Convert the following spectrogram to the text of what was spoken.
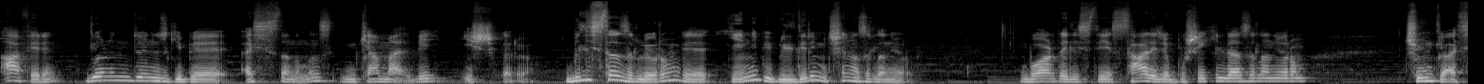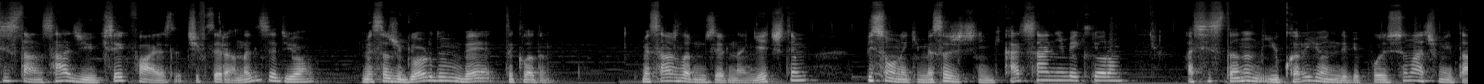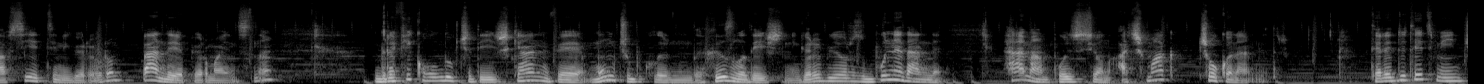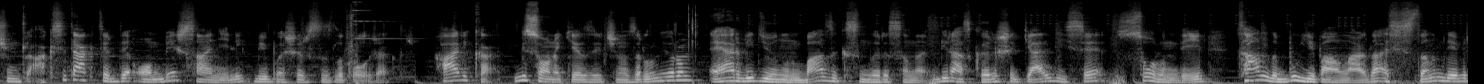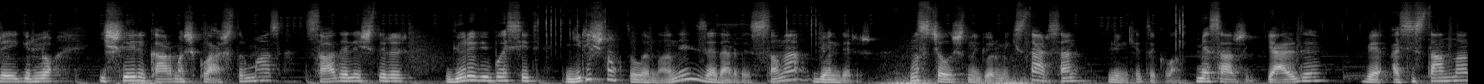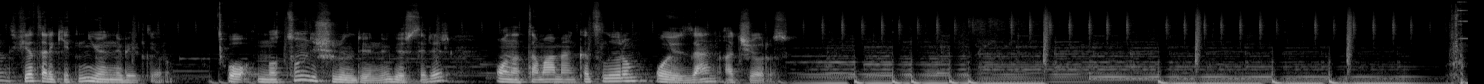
Aferin. Göründüğünüz gibi asistanımız mükemmel bir iş çıkarıyor. Bir liste hazırlıyorum ve yeni bir bildirim için hazırlanıyorum. Bu arada listeyi sadece bu şekilde hazırlanıyorum. Çünkü asistan sadece yüksek faizli çiftleri analiz ediyor. Mesajı gördüm ve tıkladım. Mesajların üzerinden geçtim. Bir sonraki mesaj için birkaç saniye bekliyorum. Asistanın yukarı yönde bir pozisyon açmayı tavsiye ettiğini görüyorum. Ben de yapıyorum aynısını. Grafik oldukça değişken ve mum çubuklarının da hızla değiştiğini görebiliyoruz. Bu nedenle hemen pozisyon açmak çok önemlidir. Tereddüt etmeyin çünkü aksi takdirde 15 saniyelik bir başarısızlık olacaktır. Harika. Bir sonraki yazı için hazırlanıyorum. Eğer videonun bazı kısımları sana biraz karışık geldiyse sorun değil. Tam da bu gibi anlarda asistanım devreye giriyor. İşleri karmaşıklaştırmaz, sadeleştirir, görevi basit, giriş noktalarını analiz eder ve sana gönderir. Nasıl çalıştığını görmek istersen linke tıkla. Mesaj geldi ve asistandan fiyat hareketinin yönünü bekliyorum. O notun düşürüldüğünü gösterir. Ona tamamen katılıyorum. O yüzden açıyoruz.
